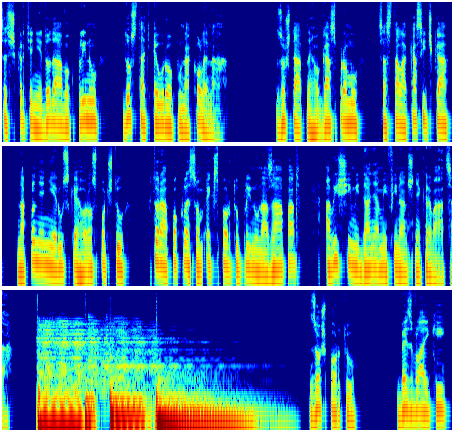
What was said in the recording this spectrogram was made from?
cez škrtenie dodávok plynu dostať Európu na kolená. Zo štátneho Gazpromu sa stala kasička na plnenie ruského rozpočtu, ktorá poklesom exportu plynu na západ a vyššími daňami finančne krváca. Zo športu. Bez vlajky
